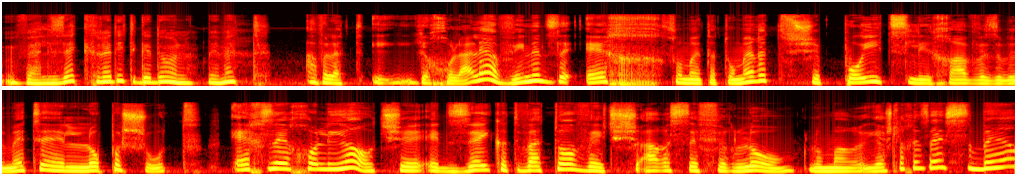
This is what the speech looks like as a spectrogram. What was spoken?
ועל זה קרדיט גדול, באמת. אבל את יכולה להבין את זה איך, זאת אומרת, את אומרת שפה היא הצליחה, וזה באמת אה, לא פשוט. איך זה יכול להיות שאת זה היא כתבה טוב ואת שאר הספר לא? כלומר, יש לך איזה הסבר?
